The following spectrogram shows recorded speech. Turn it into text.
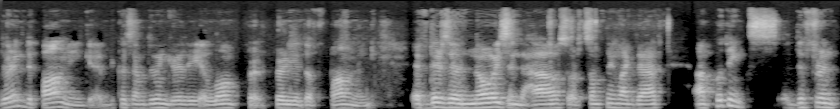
during the palming, uh, because I'm doing really a long per- period of palming, if there's a noise in the house or something like that, I'm putting s- different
